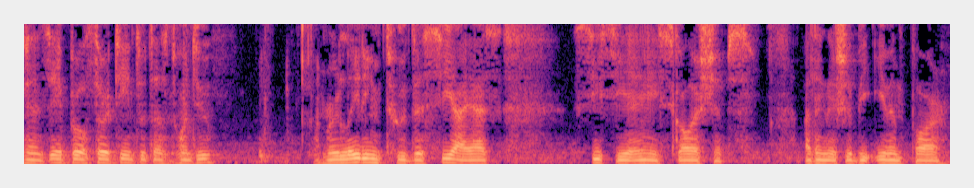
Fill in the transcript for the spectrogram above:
Again, it's April 13, 2022. I'm relating to the CIS CCA scholarships. I think they should be even par.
